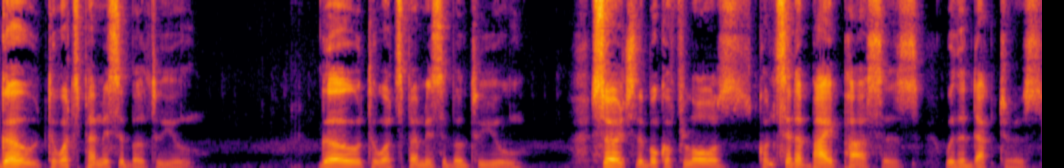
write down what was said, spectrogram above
Go to what's permissible to you. Go to what's permissible to you Search the book of laws, consider bypasses with the doctors.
